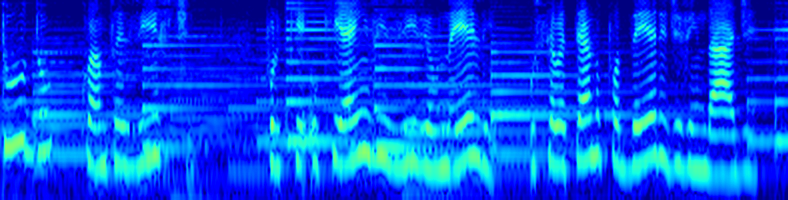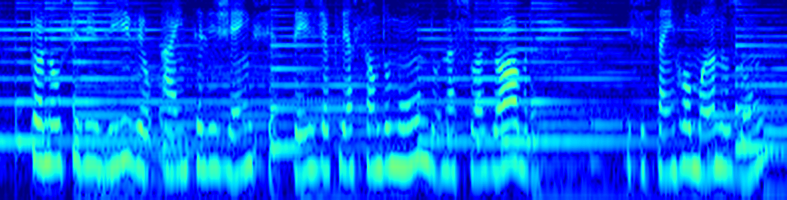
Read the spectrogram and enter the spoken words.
tudo quanto existe, porque o que é invisível nele, o seu eterno poder e divindade, tornou-se visível à inteligência desde a criação do mundo nas suas obras. Isso está em Romanos 1,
